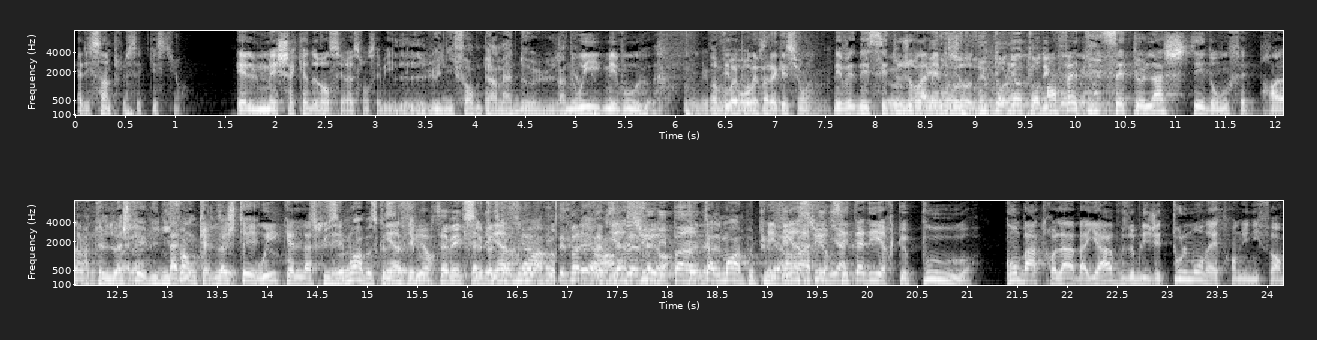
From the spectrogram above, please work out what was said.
Elle est simple, cette question elle met chacun devant ses responsabilités. L'uniforme permet de l'interdire. Oui, mais vous. Non, vous répondez pas à la question. Là. Mais, mais c'est toujours la même chose. Vous tournez autour du En pot, fait, oui. cette lâcheté dont vous faites preuve. Ah, quelle lâcheté, l'uniforme, Bah, quelle lâcheté. Oui, quelle lâcheté. Excusez-moi, parce que bien ça sûr, Vous savez que c'est n'est pas- totalement impopulaire. Bien sûr. Totalement Mais impopulaire. bien pas sûr, c'est-à-dire que pour combattre la abaya, vous obligez tout le monde à être en uniforme.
